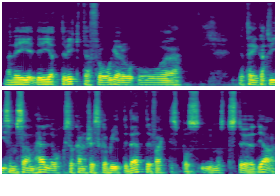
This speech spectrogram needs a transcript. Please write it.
Men det är, det är jätteviktiga frågor och, och eh, jag tänker att vi som samhälle också kanske ska bli lite bättre faktiskt. På, vi måste stödja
